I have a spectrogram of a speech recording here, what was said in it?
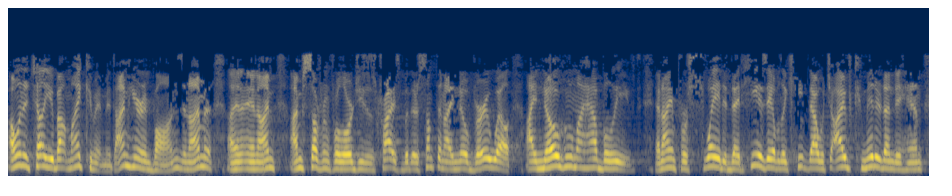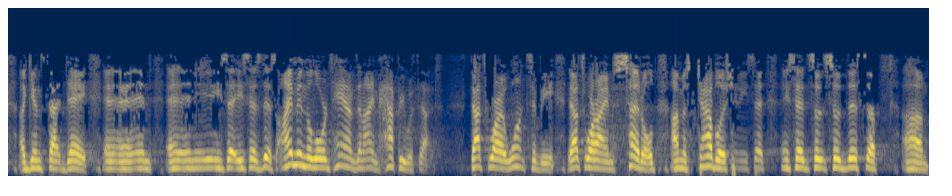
I want to tell you about my commitment. I'm here in bonds and I'm, and I'm, I'm suffering for Lord Jesus Christ, but there's something I know very well. I know whom I have believed and I am persuaded that he is able to keep that which I've committed unto him against that day. And, and, and he, said, he says this, I'm in the Lord's hands and I am happy with that. That's where I want to be. That's where I am settled. I'm established. And he said, and he said, so, so this, uh, um,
